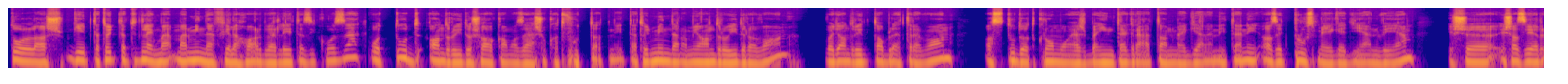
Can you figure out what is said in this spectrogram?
tollas gép, tehát, hogy, tehát tényleg már, már mindenféle hardware létezik hozzá, ott tud androidos alkalmazásokat futtatni. Tehát, hogy minden, ami androidra van, vagy android tabletre van, azt tudod Chrome OS-be integráltan megjeleníteni, az egy plusz még egy ilyen VM, és, és azért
